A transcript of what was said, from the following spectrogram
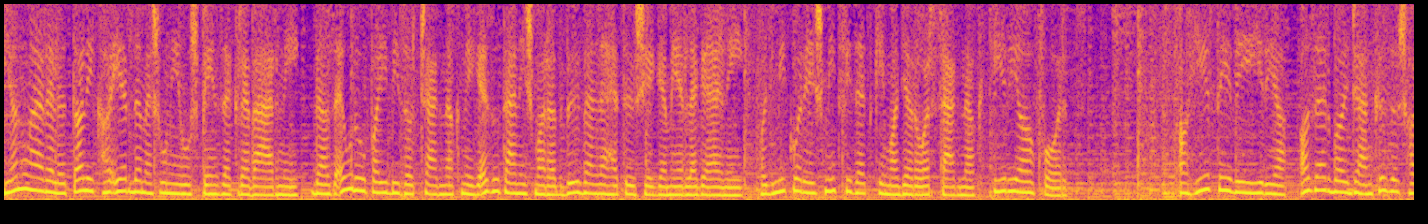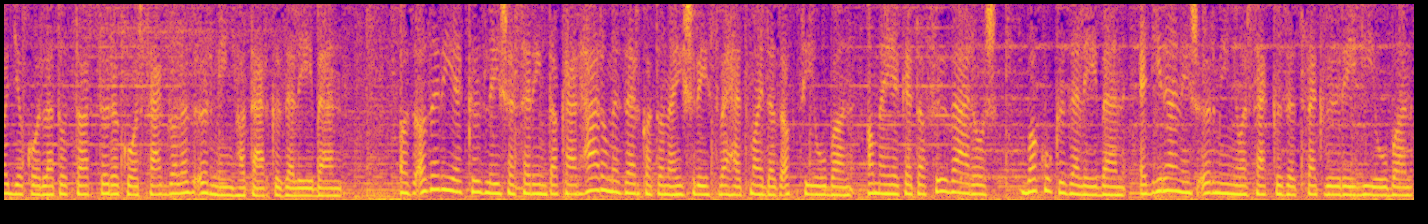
Január előtt alig ha érdemes uniós pénzekre várni, de az Európai Bizottságnak még ezután is marad bőven lehetősége mérlegelni, hogy mikor és mit fizet ki Magyarországnak, írja a Forbes. A Hír TV írja, Azerbajdzsán közös hadgyakorlatot tart Törökországgal az örmény határ közelében. Az azeriek közlése szerint akár 3000 katona is részt vehet majd az akcióban, amelyeket a főváros, Baku közelében, egy Irán és Örményország között fekvő régióban,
